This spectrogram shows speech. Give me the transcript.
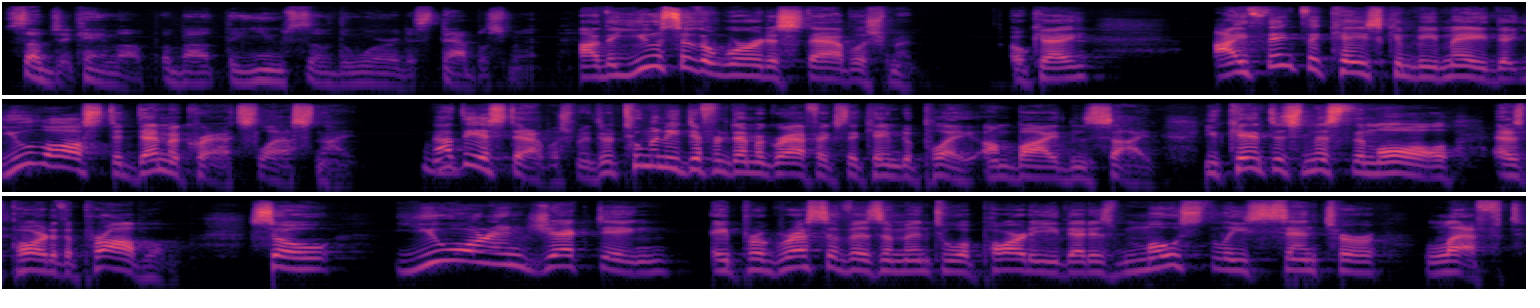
subject came up about the use of the word establishment. Uh, the use of the word establishment, okay? I think the case can be made that you lost to Democrats last night, not the establishment. There are too many different demographics that came to play on Biden's side. You can't dismiss them all as part of the problem. So you are injecting a progressivism into a party that is mostly center left.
